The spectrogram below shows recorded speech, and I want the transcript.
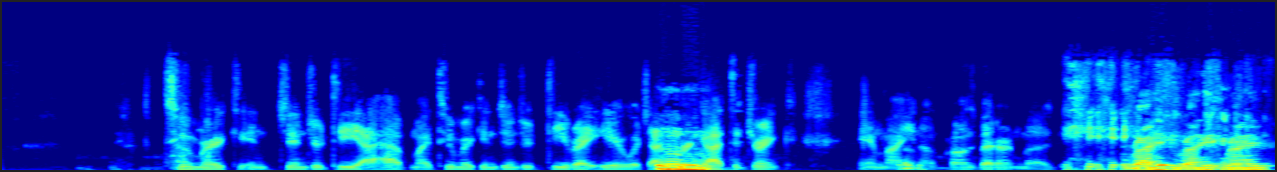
turmeric and ginger tea i have my turmeric and ginger tea right here which i mm. forgot to drink in my you know Crohn's veteran mug. Right right right.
